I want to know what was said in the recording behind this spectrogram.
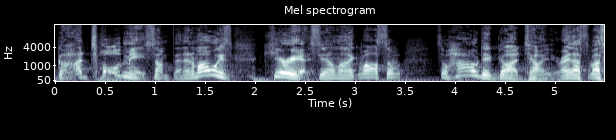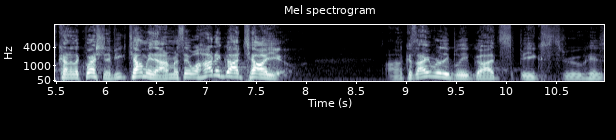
God told me something. And I'm always curious, you know, I'm like, well, so, so how did God tell you, right? That's, that's kind of the question. If you tell me that, I'm going to say, well, how did God tell you? Because uh, I really believe God speaks through his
